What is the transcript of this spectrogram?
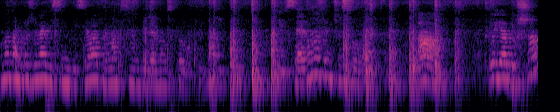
Воно там проживе 80, на максимум 90 років. Да? І все, воно тимчасове. А твоя душа,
